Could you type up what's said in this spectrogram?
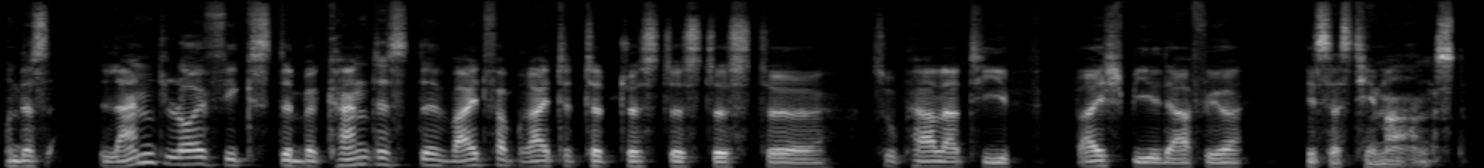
Und das landläufigste, bekannteste, weit verbreiteteste Superlativ Beispiel dafür ist das Thema Angst.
